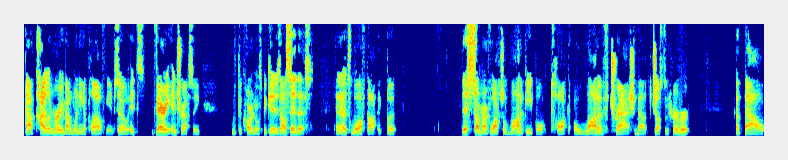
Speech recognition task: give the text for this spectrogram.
about Kyler Murray about winning a playoff game. So it's very interesting with the Cardinals because I'll say this, and I know it's a little off topic, but this summer I've watched a lot of people talk a lot of trash about Justin Herbert, about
